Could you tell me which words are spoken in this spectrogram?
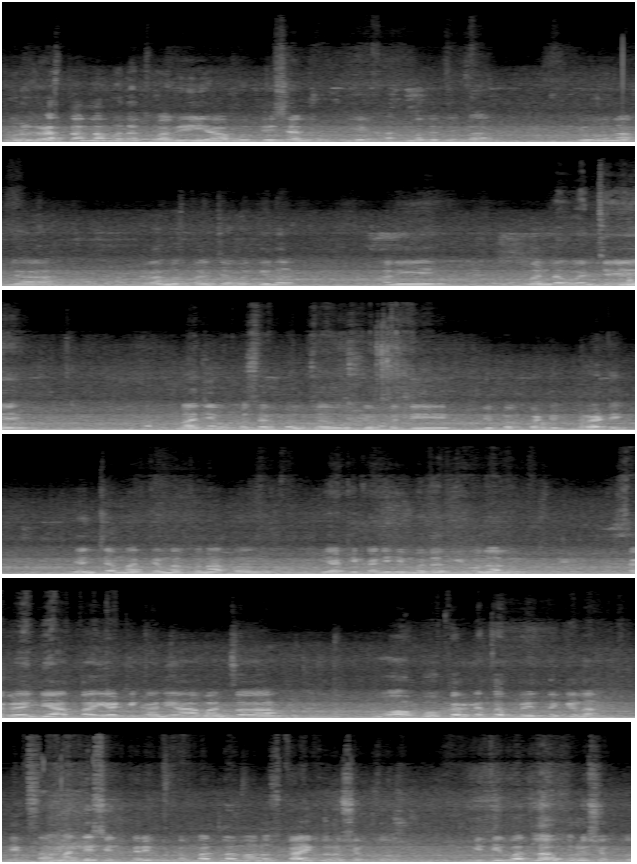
पूरग्रस्तांना मदत व्हावी या उद्देशानं एक आत्मदतीचा घेऊन आपल्या ग्रामस्थांच्या वतीनं आणि मंडपांचे माजी उपसरपंच उद्योगपती दीपक पाटील खराटे यांच्या माध्यमातून आपण या ठिकाणी ही मदत घेऊन आलो. सगळ्यांनी आता या ठिकाणी आबांचा उहापोह करण्याचा प्रयत्न केला. एक सामान्य शेतकरी कुटुंबातला माणूस काय करू शकतो? किती बदलाव करू शकतो?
